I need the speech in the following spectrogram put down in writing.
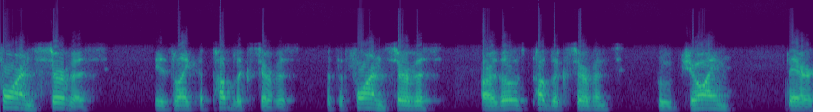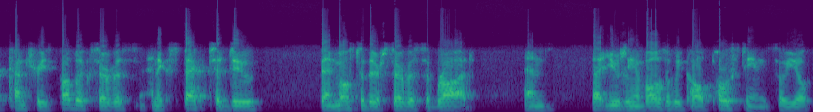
foreign service is like the public service, but the foreign service are those public servants who join their country's public service and expect to do spend most of their service abroad, and that usually involves what we call posting. So you'll,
